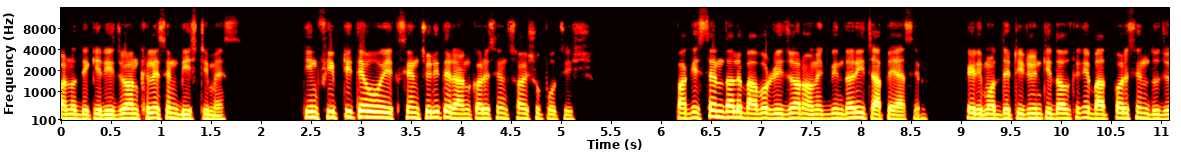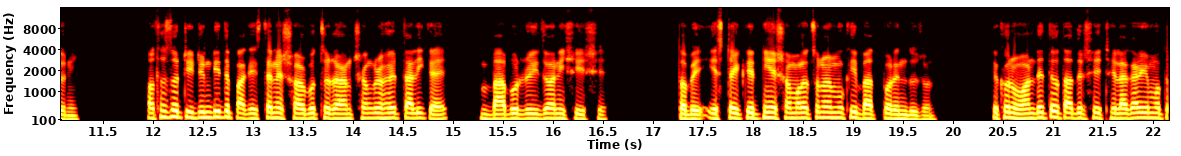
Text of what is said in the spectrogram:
অন্যদিকে রিজওয়ান খেলেছেন বিশটি ম্যাচ তিন ফিফটিতে ও এক সেঞ্চুরিতে রান করেছেন ছয়শো পঁচিশ। পাকিস্তান দলে বাবর রিজওয়ান অনেকদিন ধরেই চাপে আছেন। এরই মধ্যে টি টোয়েন্টি দল থেকে বাদ পড়েছেন দুজনই। অথচ টি টোয়েন্টিতে পাকিস্তানের সর্বোচ্চ রান সংগ্রহের তালিকায় বাবর রিজওয়ানই শীর্ষে। তবে স্ট্রাইক রেট নিয়ে সমালোচনার মুখেই বাদ পড়েন দুজন। এখন ওয়ানডেতেও তাদের সেই ঠেলাগাড়ির মতো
